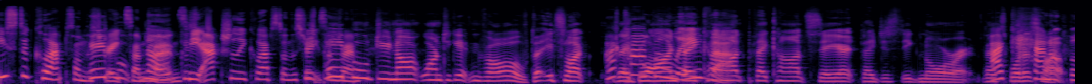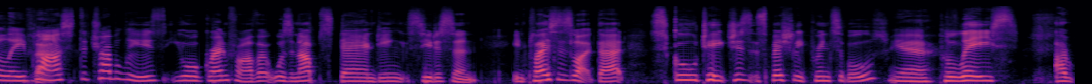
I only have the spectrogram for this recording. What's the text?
used to collapse on the People- street no, he actually collapsed on the street sometimes. people do not want to get involved. It's like I they're can't blind. They believe that. can't. They can't see it. They just ignore it. That's I what it's like. I cannot believe that. Plus, the trouble is, your grandfather was an upstanding citizen. In places like that, school teachers, especially principals, yeah. police, are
